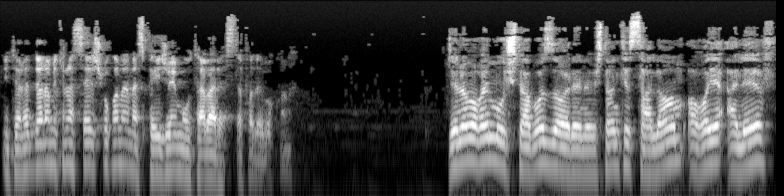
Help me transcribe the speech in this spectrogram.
اینترنت دارن می‌تونن search بکنن از page ای معتبر استفاده بکنن. جناب آقای مشتبا زاره نوشتن که سلام. آقای الف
